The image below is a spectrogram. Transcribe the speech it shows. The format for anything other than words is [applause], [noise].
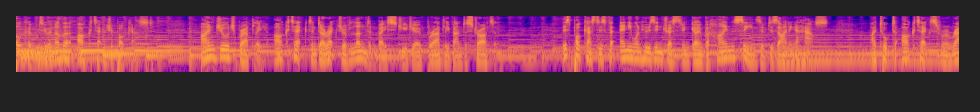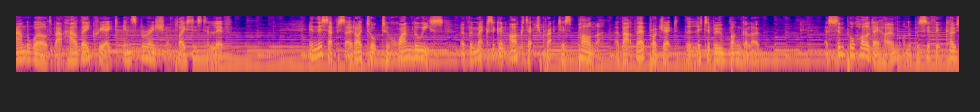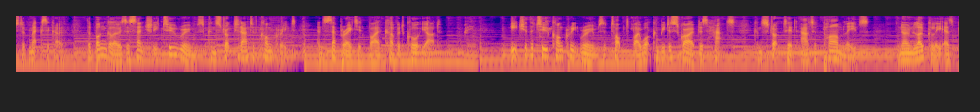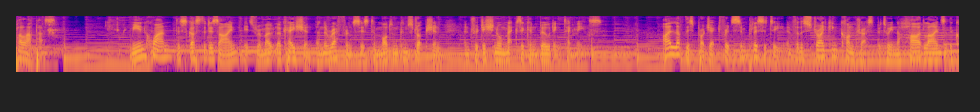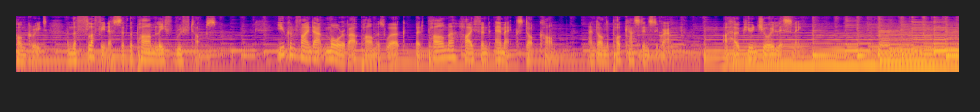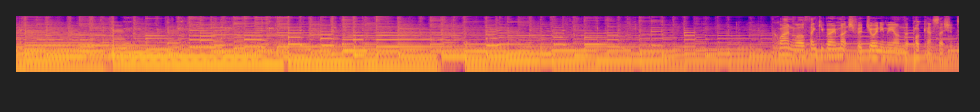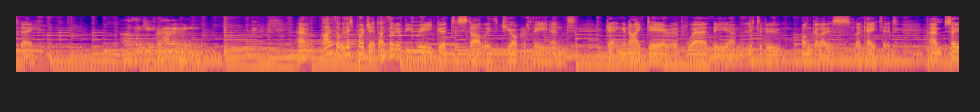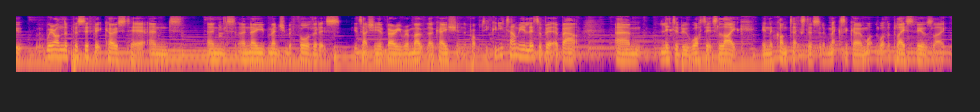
welcome to another architecture podcast. I'm George Bradley, architect and director of London based studio Bradley van der Straten. This podcast is for anyone who is interested in going behind the scenes of designing a house. I talk to architects from around the world about how they create inspirational places to live. In this episode, I talk to Juan Luis of the Mexican architecture practice Palma about their project, the Litibu Bungalow. A simple holiday home on the Pacific coast of Mexico, the bungalow is essentially two rooms constructed out of concrete and separated by a covered courtyard. Each of the two concrete rooms are topped by what can be described as hats constructed out of palm leaves, known locally as palapas. Me and Juan discuss the design, its remote location, and the references to modern construction and traditional Mexican building techniques. I love this project for its simplicity and for the striking contrast between the hard lines of the concrete and the fluffiness of the palm leaf rooftops. You can find out more about Palma's work at palma-mx.com and on the podcast Instagram. I hope you enjoy listening. Juan, well, thank you very much for joining me on the podcast session today. Uh, thank you for having me. Um, I thought with this project, I thought it'd be really good to start with geography and getting an idea of where the um, Litibu bungalow is located. Um, so we're on the Pacific coast here, and and I know you've mentioned before that it's it's actually a very remote location. The property. Could you tell me a little bit about um, Litibu, what it's like in the context of sort of Mexico and what, what the place feels like.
